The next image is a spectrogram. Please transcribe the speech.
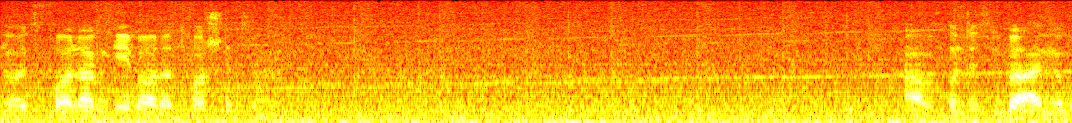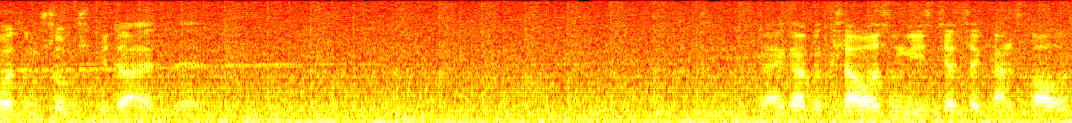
Nur als Vorlagengeber oder Torschütze. Aber aufgrund des Überangebots im Sturm spielt er halt selten. Leihgabe Klaus, und die ist jetzt ganz raus.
